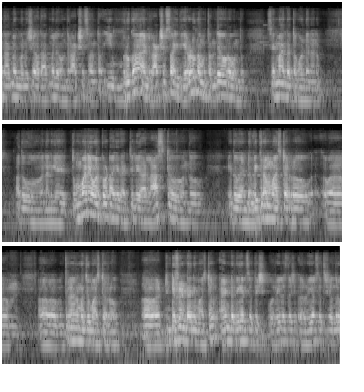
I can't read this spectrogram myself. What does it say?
ಅದಾದ್ಮೇಲೆ ಮನುಷ್ಯ ಅದಾದ್ಮೇಲೆ ಒಂದು ರಾಕ್ಷಸ ಅಂತ. ಈ ಮೃಗ ಅಂಡ್ ರಾಕ್ಷಸ ಇದು ಎರಡು ನಮ್ಮ ತಂದೆಯವರ ಒಂದು ಸಿನಿಮಾಯಿಂದ ತಗೊಂಡೆ ನಾನು. ಅದು ನನಗೆ ತುಂಬಾನೇ ವರ್ಕೌಟ್ ಆಗಿದೆ ಆಕ್ಚುಲಿ ಆ ಲಾಸ್ಟ್ ಒಂದು ಇದು ಅಂಡ್ ವಿಕ್ರಮ್ ಮಾಸ್ಟರ್ ತ್ರಿನರ್ Manju master different Danny master and real Satish. Real Satish real Satish ಅಂದ್ರೆ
